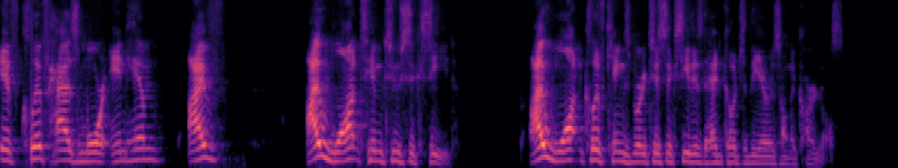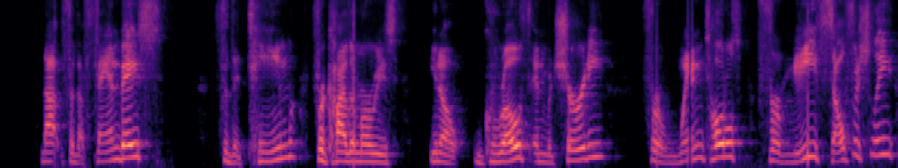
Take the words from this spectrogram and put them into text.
if Cliff has more in him. I've I want him to succeed. I want Cliff Kingsbury to succeed as the head coach of the Arizona Cardinals. Not for the fan base, for the team, for Kyler Murray's, you know, growth and maturity, for win totals, for me selfishly.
